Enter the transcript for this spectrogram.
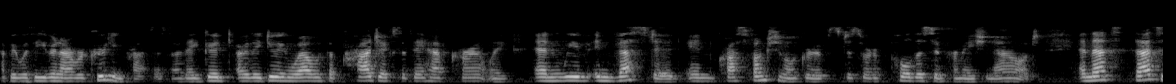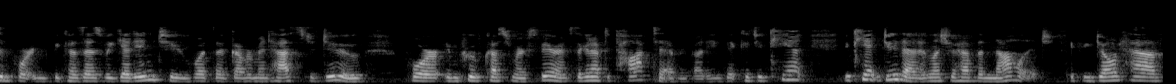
happy with even our recruiting process? Are they good? Are they doing well with the projects that they have currently? And we've invested in cross-functional groups to sort of pull this information out. And that's, that's important because as we get into what the government has to do for improved customer experience, they're going to have to talk to everybody because you can't you can't do that unless you have the knowledge. If you don't have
